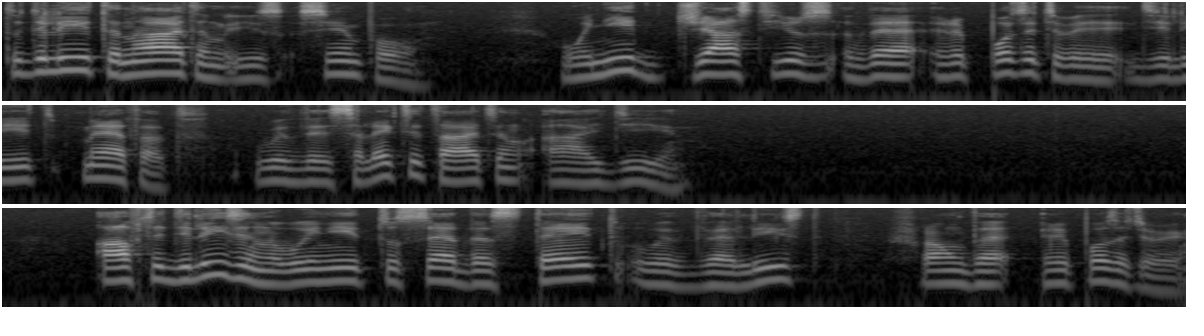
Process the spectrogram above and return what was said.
To delete an item is simple. We need just use the repository delete method with the selected item ID. After deleting, we need to set the state with the list from the repository.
